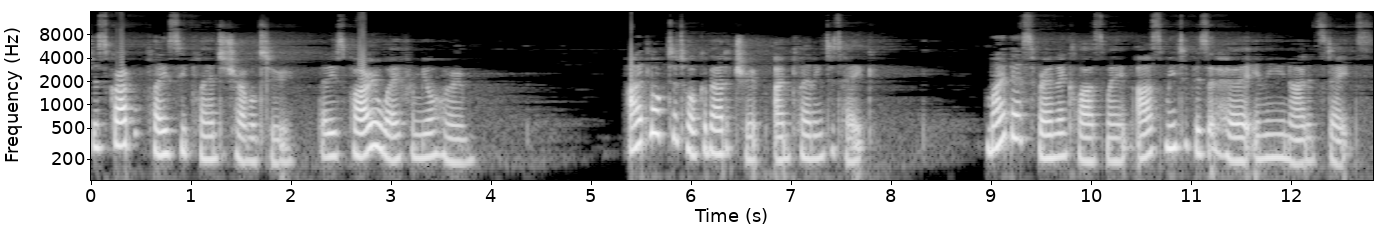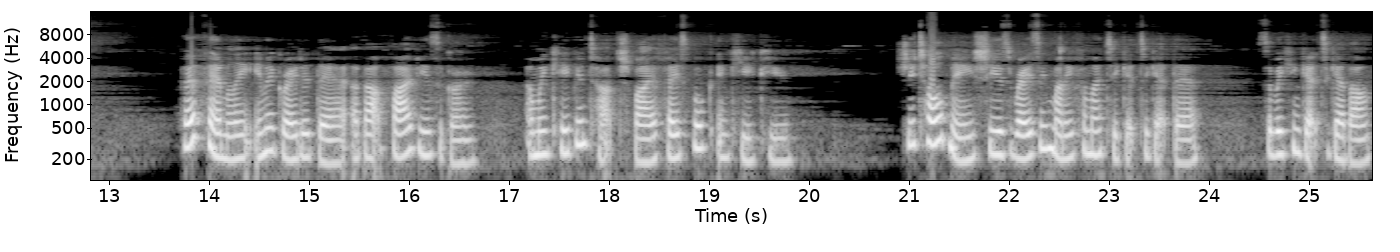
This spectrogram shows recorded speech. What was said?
Describe a place you plan to travel to that is far away from your home. I'd like to talk about a trip I'm planning to take. My best friend and classmate asked me to visit her in the United States. Her family immigrated there about five years ago, and we keep in touch via Facebook and QQ. She told me she is raising money for my ticket to get there, so we can get together.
